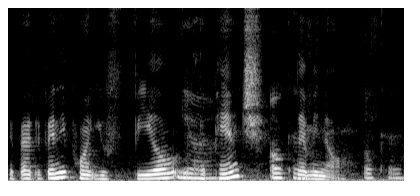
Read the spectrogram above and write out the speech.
If at if any point you feel Yeah. a pinch, Okay. let me know. Okay.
